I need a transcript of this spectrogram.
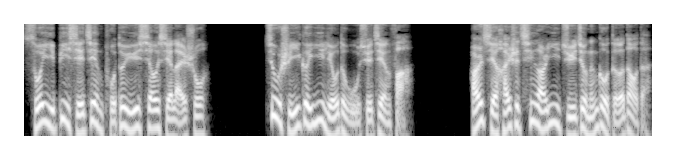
所以辟邪剑谱对于萧协来说就是一个一流的武学剑法，而且还是轻而易举就能够得到的，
